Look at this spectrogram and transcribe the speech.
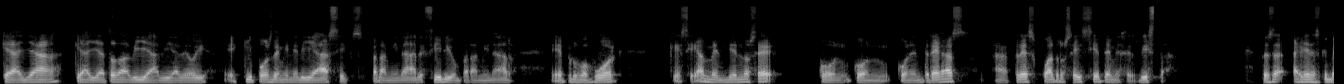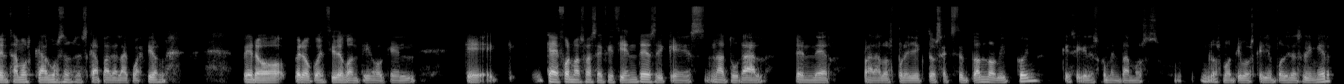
que haya, que haya todavía a día de hoy equipos de minería ASICS para minar Ethereum, para minar eh, Proof of Work, que sigan vendiéndose con, con, con entregas a 3, 4, 6, 7 meses vista? Entonces, hay veces que pensamos que algo se nos escapa de la ecuación, pero, pero coincido contigo que, el, que, hay formas más eficientes y que es natural tender para los proyectos, exceptuando Bitcoin, que si quieres comentamos los motivos que yo podría escribir,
